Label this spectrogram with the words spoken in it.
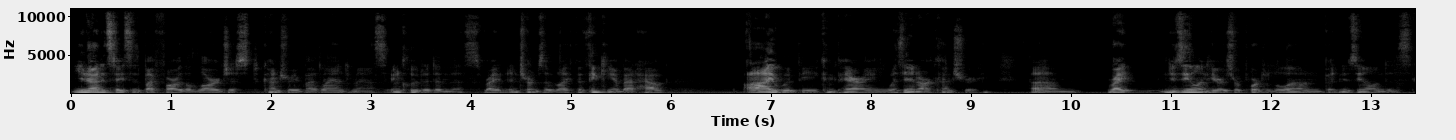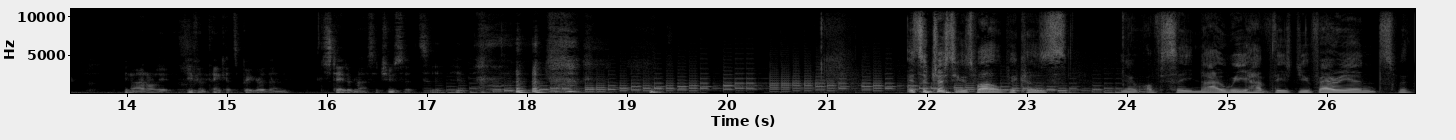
United States is by far the largest country by land mass included in this, right? In terms of like the thinking about how I would be comparing within our country, um, right? New Zealand here is reported alone, but New Zealand is, you know, I don't even think it's bigger than state of Massachusetts. it's interesting as well because you know obviously now we have these new variants with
